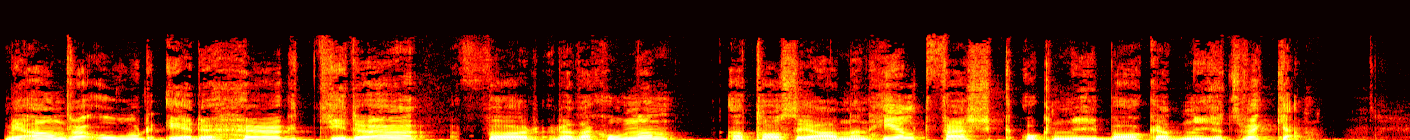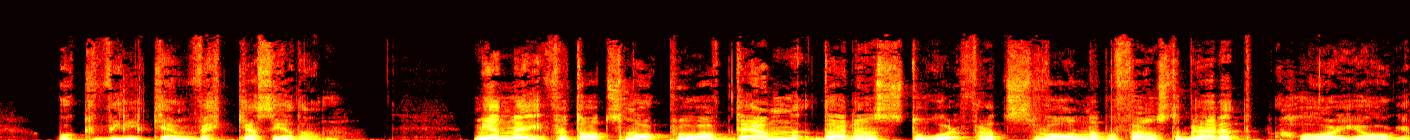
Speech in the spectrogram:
Med andra ord är det hög tid för redaktionen att ta sig an en helt färsk och nybakad nyhetsvecka. Och vilken vecka sedan! Med mig för att ta ett smakprov av den, där den står för att svalna på fönsterbrädet, har jag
